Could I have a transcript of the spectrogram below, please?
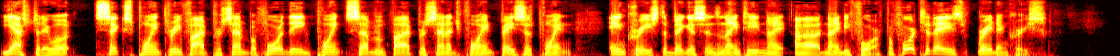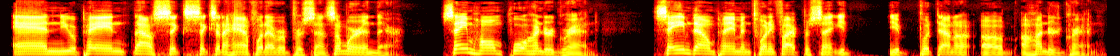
yesterday. Well, 6.35% before the 0.75 percentage point, basis point increase, the biggest since 1994, uh, before today's rate increase and you were paying now six, six and a half, whatever percent, somewhere in there. Same home, 400 grand. Same down payment, 25%. You, you put down a, a, a hundred grand.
